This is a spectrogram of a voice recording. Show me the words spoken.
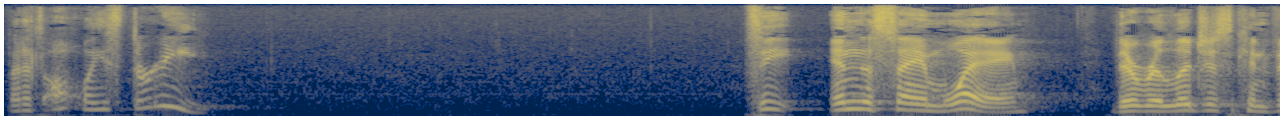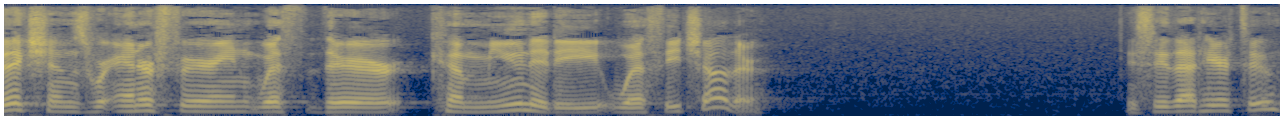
But it's always three. See, in the same way, their religious convictions were interfering with their community with each other. You see that here too?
